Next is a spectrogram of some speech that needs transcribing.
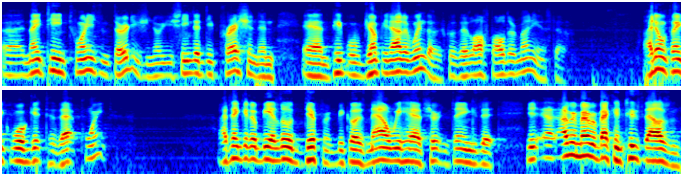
uh, 1920s and 30s. You know, you've seen the depression and and people jumping out of windows because they lost all their money and stuff. I don't think we'll get to that point. I think it'll be a little different because now we have certain things that. I remember back in 2000,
